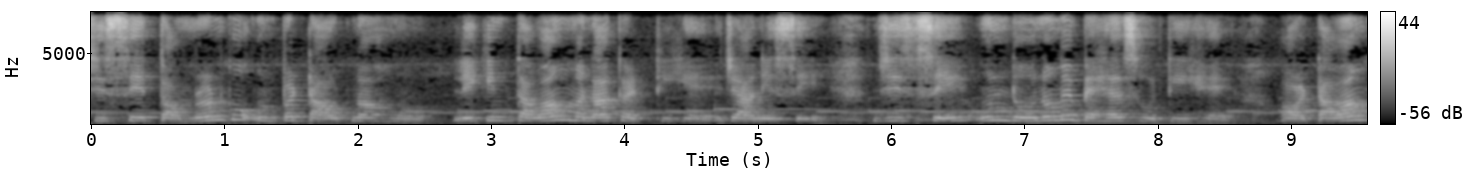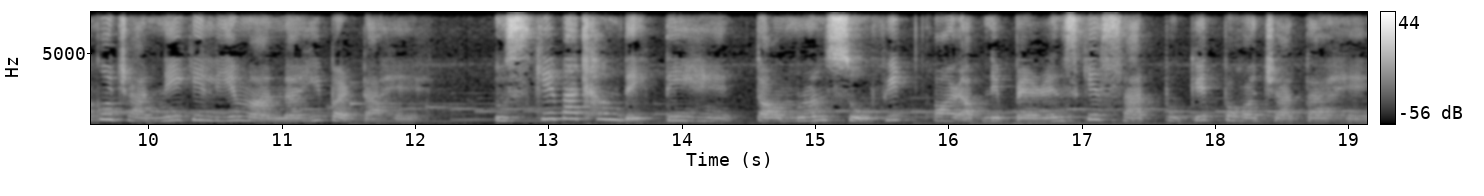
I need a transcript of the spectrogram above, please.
जिससे तोमरन को उन पर डाउट ना हो, लेकिन तवांग मना करती है जाने से, जिससे उन दोनों में बहस होती है और तवांग को जानने के लिए मानना ही पड़ता है। उसके बाद हम देखते हैं तोमरन सोफिट और अपने पेरेंट्स के साथ पुकेट पहुँच जाता है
